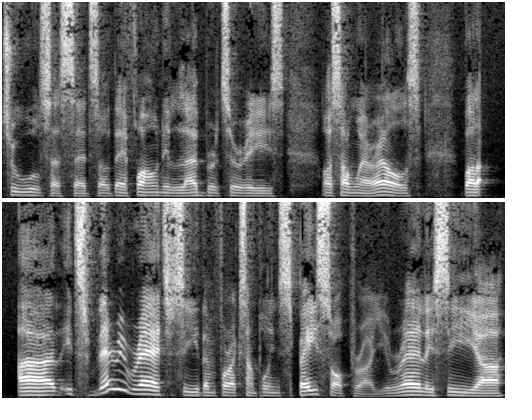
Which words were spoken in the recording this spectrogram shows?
tools, as said. So they're found in laboratories or somewhere else. But uh, it's very rare to see them, for example, in space opera. You rarely see a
